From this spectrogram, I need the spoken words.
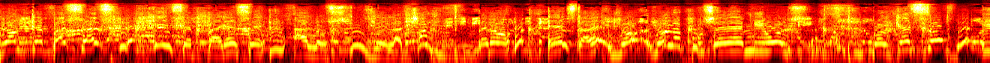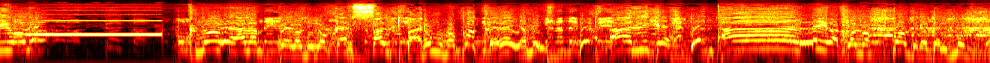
Lo que pasa es que se parece a los de la chamba. Pero esta vez yo, yo lo puse en mi bolsa. Porque eso, de... No regalan, pero ni lo que es sal para un jocote, ve a mí. Así que, arriba con los pobres del mundo.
